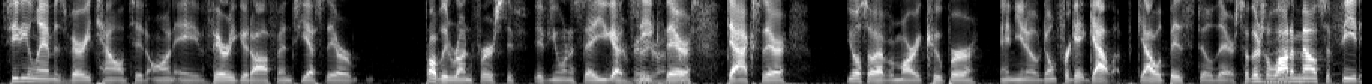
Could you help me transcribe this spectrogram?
CeeDee Lamb is very talented on a very good offense. Yes, they are probably run first if if you want to say. You got Zeke there, first. Dax there. You also have Amari Cooper. And you know, don't forget Gallup. Gallup is still there, so there's a lot of mouths to feed,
